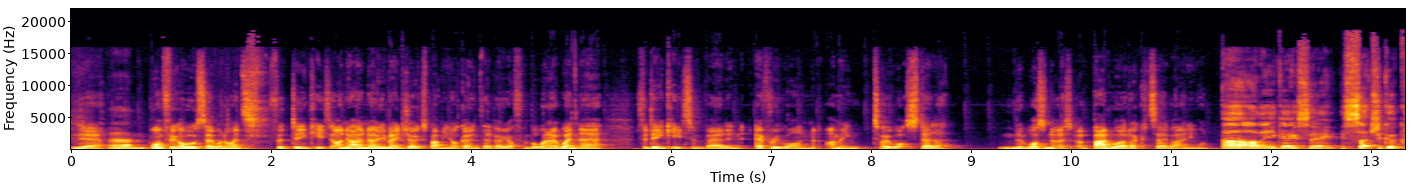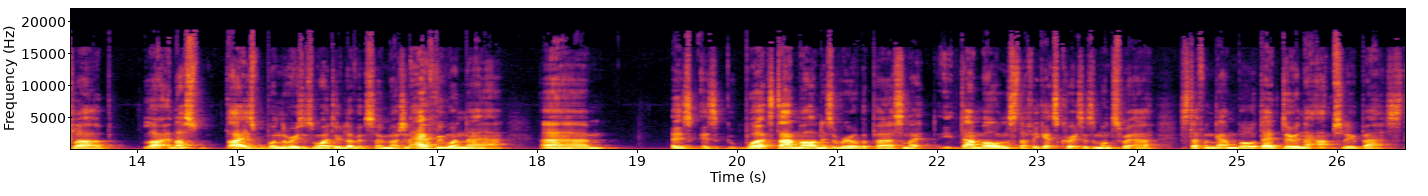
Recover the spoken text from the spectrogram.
Yeah. Um, One thing I will say when I went for Dean Keates, I know I know you made jokes about me not going there very often, but when I went there for Dean Keates and Vale, and everyone, I mean, tell you what, Stella, there wasn't a, a bad word I could say about anyone. Oh, there you go. See, it's such a good club. Like, and that's that is one of the reasons why I do love it so much. And everyone there um, is is works. Dan Martin is a real good person. Like Dan and stuff. He gets criticism on Twitter. Stefan Gamble. They're doing their absolute best.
